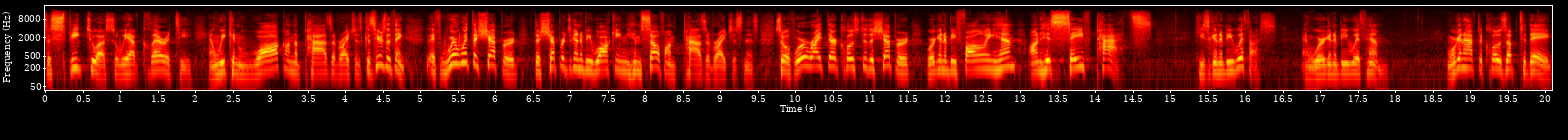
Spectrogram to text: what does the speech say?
to speak to us so we have clarity and we can walk on the paths of righteousness. Because here's the thing if we're with the shepherd, the shepherd's going to be walking himself on paths of righteousness. So if we're right there close to the shepherd, we're going to be following him on his safe paths. He's going to be with us, and we're going to be with him. And we're going to have to close up today,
